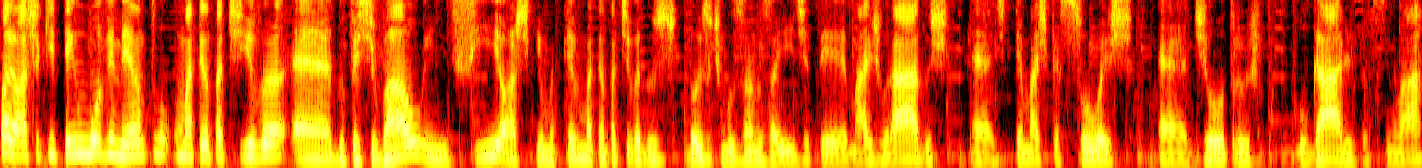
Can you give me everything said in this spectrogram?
Olha, eu acho que tem um movimento, uma tentativa é, do festival em si. Eu acho que uma, teve uma tentativa dos dois últimos anos aí de ter mais jurados, é, de ter mais pessoas é, de outros lugares, assim, lá.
